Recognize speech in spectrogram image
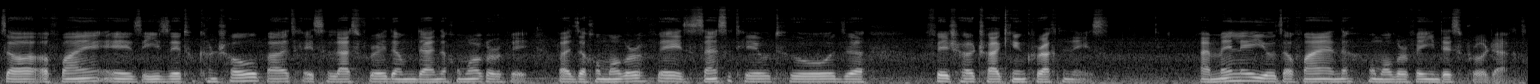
The affine is easy to control, but it's less freedom than the homography. But the homography is sensitive to the feature tracking correctness. I mainly use affine and homography in this project.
